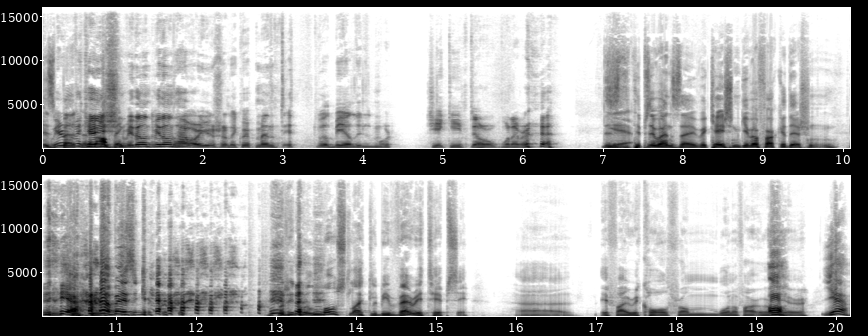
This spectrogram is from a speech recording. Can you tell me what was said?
It's we're on vacation. We don't we don't have our usual equipment. It will be a little more cheeky or whatever. This Yeah. is the Tipsy Wednesday vacation give a fuck edition. yeah, basically. But it will most likely be very tipsy, uh, if I recall from one of our Oh. earlier. Yeah,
